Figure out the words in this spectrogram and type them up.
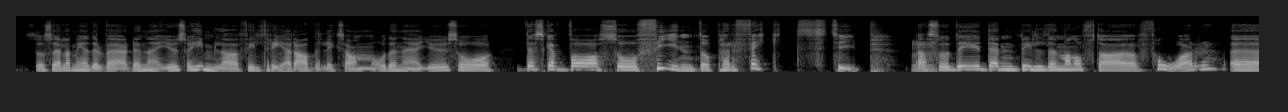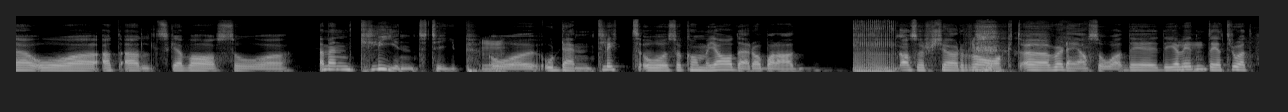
sociala medier-världen är ju så himla filtrerad liksom och den är ju så det ska vara så fint och perfekt typ. Mm. Alltså det är ju den bilden man ofta får eh, och att allt ska vara så ja men cleant typ Mm. och ordentligt och så kommer jag där och bara alltså kör rakt över det och så. Det, det, jag vet Mm. inte, jag tror att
